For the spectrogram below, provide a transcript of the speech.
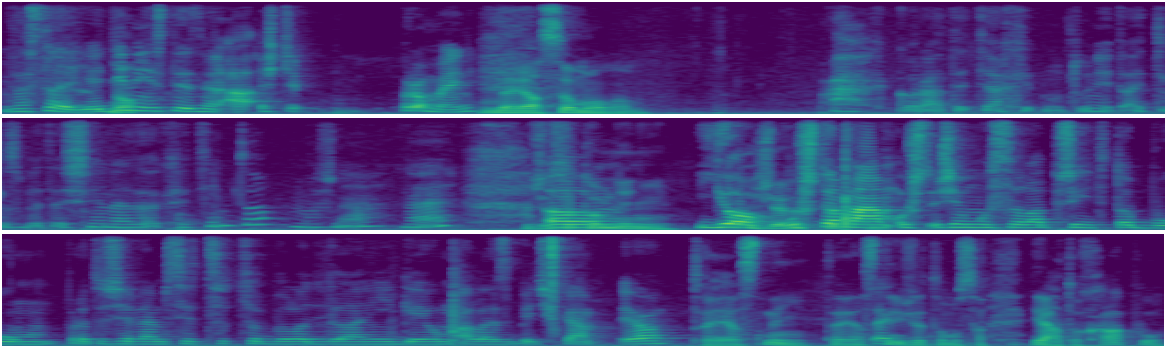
zase jediný No. jistý změn. A ještě, promiň, Ne, já se omlouvám. Akorát teď já chytnu tu nit, ať to zbytečně nezachytím to, možná, ne? Že se to Um, mění. Jo, Že už to mám, už, že musela přijít to boom, protože vem si, co, co bylo dělaný gejům a lesbičkám, jo? To je jasný, to je jasný, Tak- že to musel. Já to chápu.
